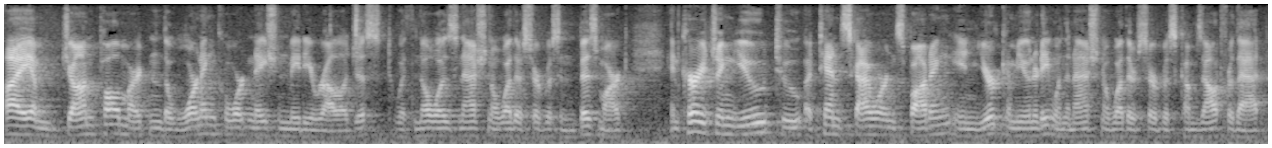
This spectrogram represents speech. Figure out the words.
Hi, I'm John Paul Martin, the Warning Coordination Meteorologist with NOAA's National Weather Service in Bismarck, encouraging you to attend Skywarn spotting in your community when the National Weather Service comes out for that,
